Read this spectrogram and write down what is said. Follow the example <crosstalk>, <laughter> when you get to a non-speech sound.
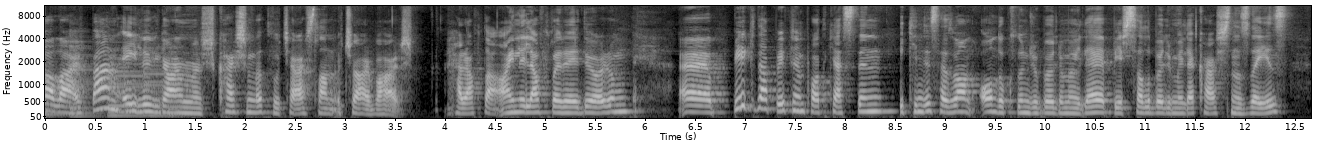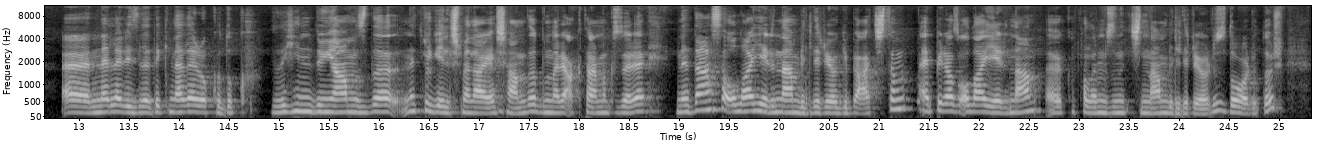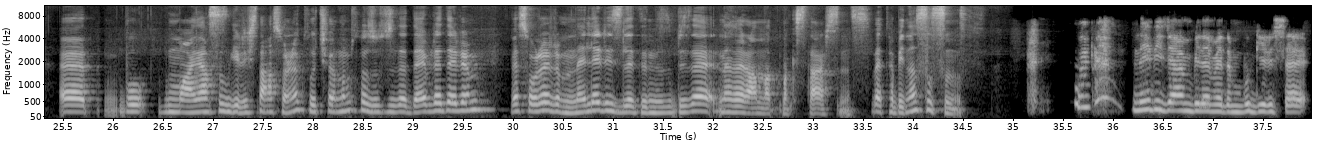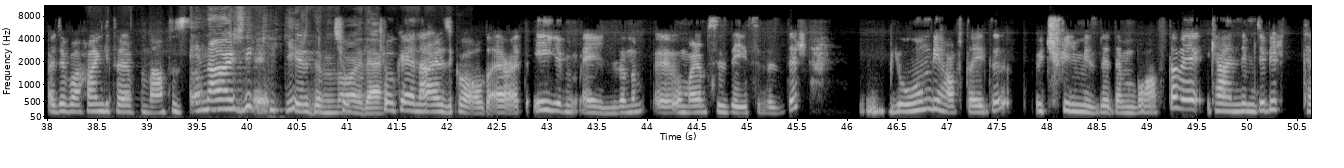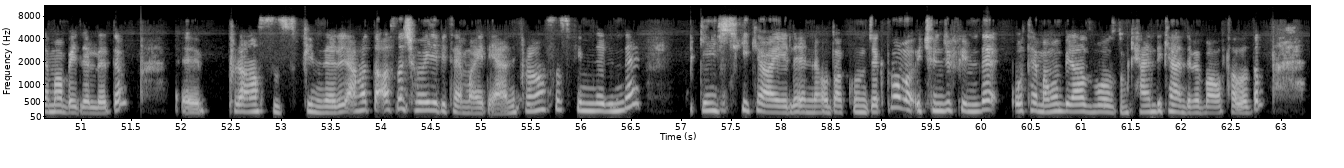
Merhabalar, ben Eylül Görmüş. Karşımda Tuğçe Arslan Uçar var. Her hafta aynı lafları ediyorum. Ee, bir Kitap Bir Film Podcast'in ikinci sezon 19. bölümüyle, bir salı bölümüyle karşınızdayız. Ee, neler izledik, neler okuduk, zihin dünyamızda ne tür gelişmeler yaşandı bunları aktarmak üzere nedense olay yerinden bildiriyor gibi açtım. Ee, biraz olay yerinden, e, kafalarımızın içinden bildiriyoruz, doğrudur. Ee, bu, manasız girişten sonra Tuğçe Hanım sözü size devrederim ve sorarım neler izlediniz, bize neler anlatmak istersiniz ve tabii nasılsınız? <laughs> Ne diyeceğimi bilemedim bu girişe. Acaba hangi tarafından tutsam? Enerjik Ee, girdim Çok, böyle. çok enerjik oldu. Evet. İyiyim Eylül Hanım. Ee, Umarım siz de iyisinizdir. Yoğun bir haftaydı. Üç film izledim bu hafta ve kendimce bir tema belirledim. Fransız filmleri. Hatta aslında şöyle bir temaydı yani. Fransız filmlerinde gençlik hikayelerine odaklanacaktım ama üçüncü filmde o temamı biraz bozdum. Kendi kendime baltaladım.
